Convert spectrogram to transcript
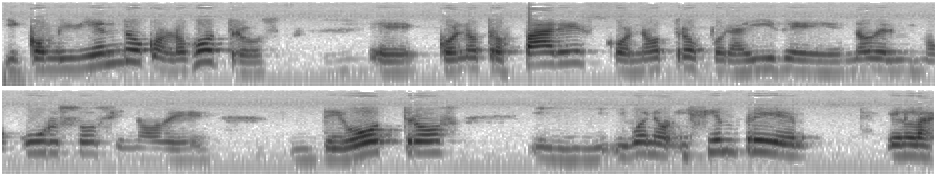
y conviviendo con los otros. Eh, con otros pares, con otros por ahí de no del mismo curso, sino de, de otros. Y, bueno, y siempre en las,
